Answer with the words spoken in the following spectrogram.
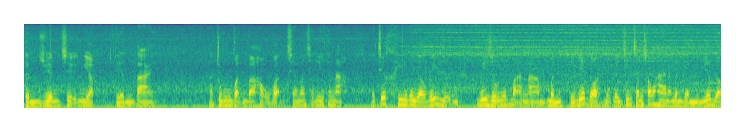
tình duyên sự nghiệp tiền tài. Trung vận và hậu vận xem nó sẽ như thế nào. Thì trước khi bây giờ ví dụ ví dụ những bạn là mình thì biết rồi 1962 là nhân dần mình biết rồi.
